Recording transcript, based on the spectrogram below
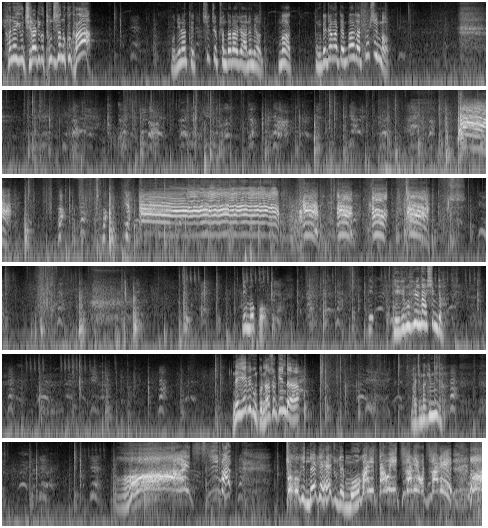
현역이고 지랄이고 통지서 놓고 가! 본인한테 직접 전달하지 않으면 마 동대장한테 맞아 죽시 뭐. 니 먹고. 예, 예비군 훈련 나십니다. 내 예비군 끝났을 낀데 마지막입니다. 아이 씨발. 조국이 내게 해준 게 뭐가 있다고 이 지랄이 오지랄이! 아이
